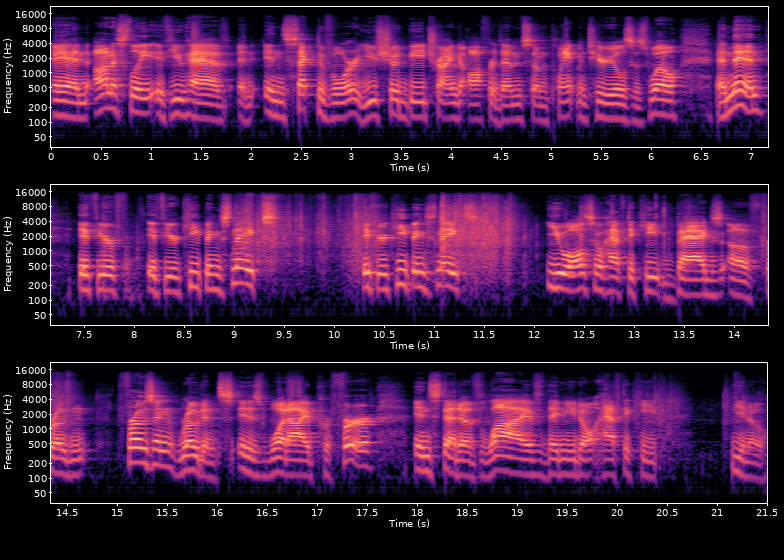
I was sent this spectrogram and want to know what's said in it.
and honestly, if you have an insectivore, you should be trying to offer them some plant materials as well. And then, if you're, if you're keeping snakes, if you're keeping snakes, you also have to keep bags of frozen, frozen rodents is what I prefer instead of live, then you don't have to keep you know,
